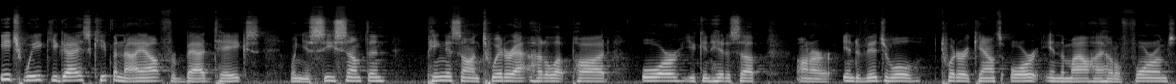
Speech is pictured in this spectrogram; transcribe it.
each week, you guys keep an eye out for bad takes. When you see something, ping us on Twitter at HuddleUpPod, or you can hit us up on our individual Twitter accounts or in the Mile High Huddle forums.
